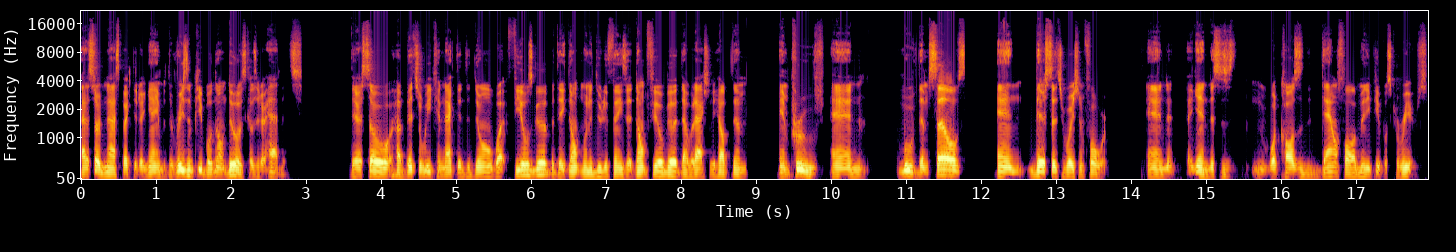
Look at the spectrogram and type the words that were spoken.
at a certain aspect of their game. But the reason people don't do it is because of their habits. They're so habitually connected to doing what feels good, but they don't want to do the things that don't feel good that would actually help them improve and move themselves and their situation forward. And again, this is what causes the downfall of many people's careers.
